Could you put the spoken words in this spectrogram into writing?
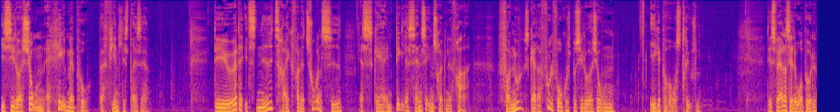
i situationen er helt med på, hvad fjendtlig stress er. Det er jo et snedigt træk fra naturens side at skære en del af sanseindtrykkene fra, for nu skal der fuld fokus på situationen, ikke på vores trivsel. Det er svært at sætte ord på det,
